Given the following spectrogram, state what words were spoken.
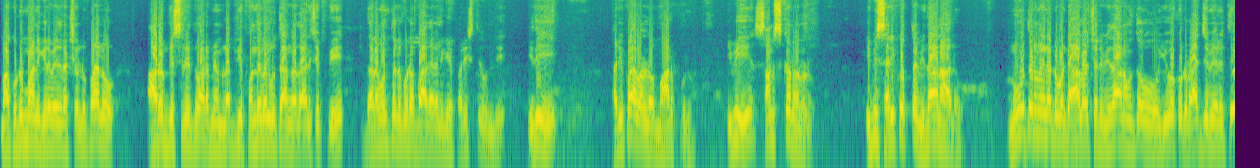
మా కుటుంబానికి ఇరవై ఐదు లక్షల రూపాయలు ఆరోగ్యశ్రీ ద్వారా మేము లబ్ధి పొందగలుగుతాం కదా అని చెప్పి ధనవంతులు కూడా బాధ కలిగే పరిస్థితి ఉంది. ఇది పరిపాలనలో మార్పులు ఇవి సంస్కరణలు ఇవి సరికొత్త విధానాలు. నూతనమైనటువంటి ఆలోచన విధానంతో యువకుడు రాజ్యం ఏలితే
